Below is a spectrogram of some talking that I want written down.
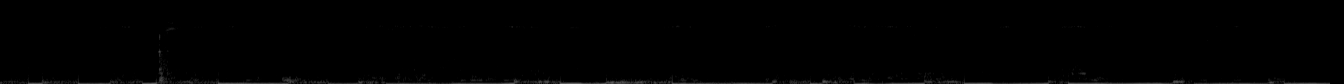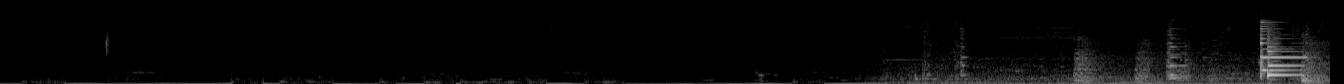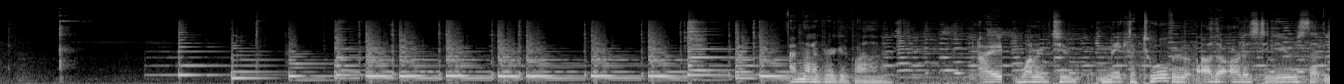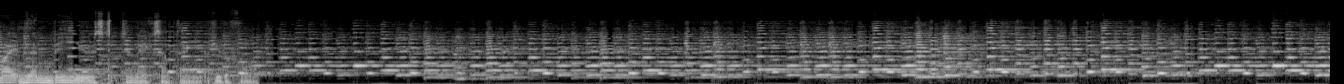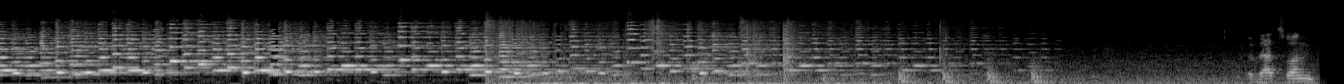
Not a very good violinist. I wanted to make a tool for other artists to use that might then be used to make something beautiful.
